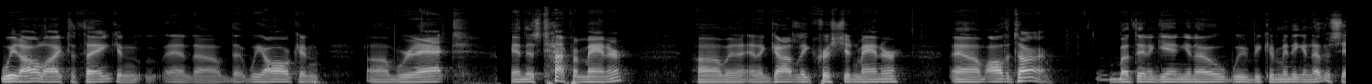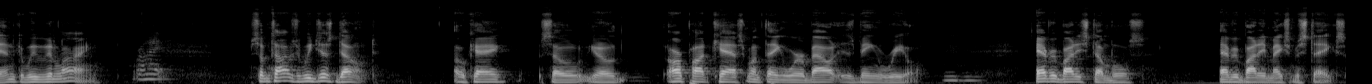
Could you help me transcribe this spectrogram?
we'd all like to think and and uh, that we all can um, react in this type of manner, um, in, a, in a godly Christian manner, um, all the time. But then again, you know, we'd be committing another sin because we've been lying. Right. Sometimes we just don't. Okay, so you know, our podcast, one thing we're about is being real. Mm-hmm. Everybody stumbles. Everybody makes mistakes.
